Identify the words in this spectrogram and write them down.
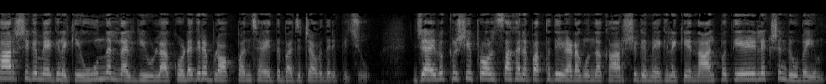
കാർഷിക മേഖലയ്ക്ക് ഊന്നൽ നൽകിയുള്ള കൊടകര ബ്ലോക്ക് പഞ്ചായത്ത് ബജറ്റ് അവതരിപ്പിച്ചു. ജൈവകൃഷി പ്രോത്സാഹന പദ്ധതി അടങ്ങുന്ന കാർഷിക മേഖലയ്ക്ക് നാൽപ്പത്തിയേഴ് ലക്ഷം രൂപയും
